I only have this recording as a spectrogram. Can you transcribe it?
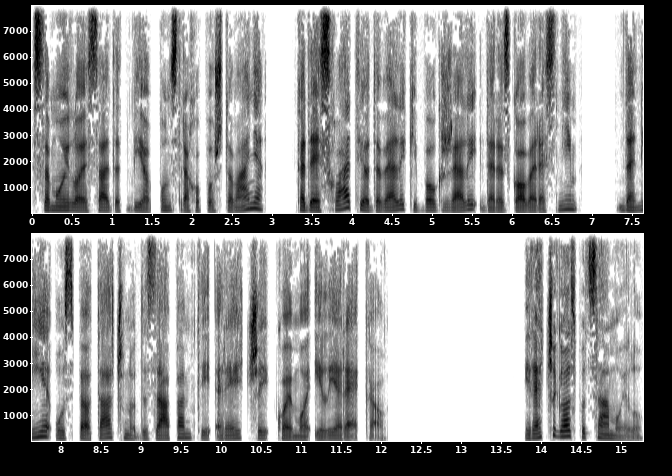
Samuilo je sada bio pun strahopoštovanja kada je shvatio da veliki Bog želi da razgovara s njim, da nije uspeo tačno da zapamti reči koje mu je Ilije rekao. I reče gospod Samuelu,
